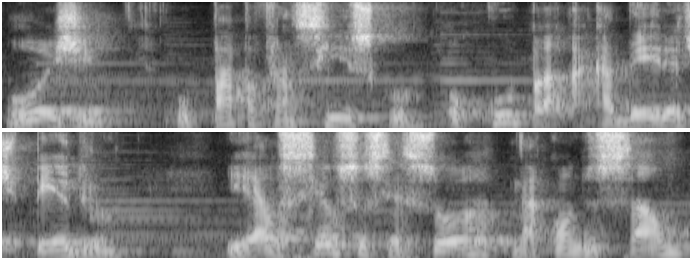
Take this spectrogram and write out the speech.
Hoje, o Papa Francisco ocupa a cadeira de Pedro e é o seu sucessor na condução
